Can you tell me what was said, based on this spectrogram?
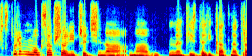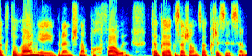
z którymi mógł zawsze liczyć na, na, na jakieś delikatne traktowanie i wręcz na pochwały tego, jak zarządza kryzysem.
